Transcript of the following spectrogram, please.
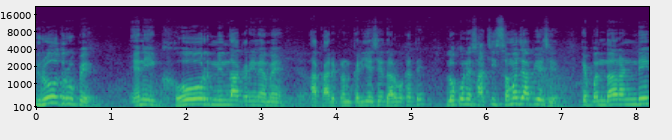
વિરોધ રૂપે એની ઘોર નિંદા કરીને અમે આ કાર્યક્રમ કરીએ છીએ દર વખતે. લોકોને સાચી સમજ આપીએ છીએ કે બંધારણની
